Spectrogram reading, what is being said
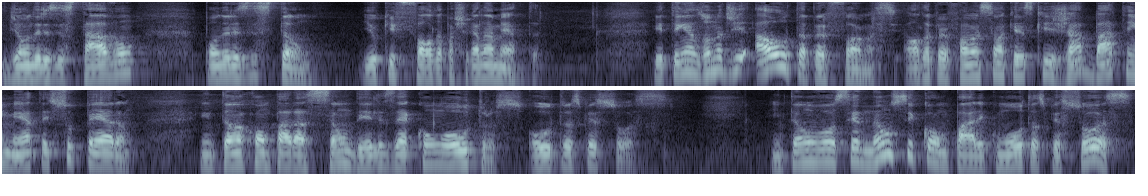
De onde eles estavam para onde eles estão e o que falta para chegar na meta. E tem a zona de alta performance. Alta performance são aqueles que já batem meta e superam. Então a comparação deles é com outros, outras pessoas. Então você não se compare com outras pessoas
